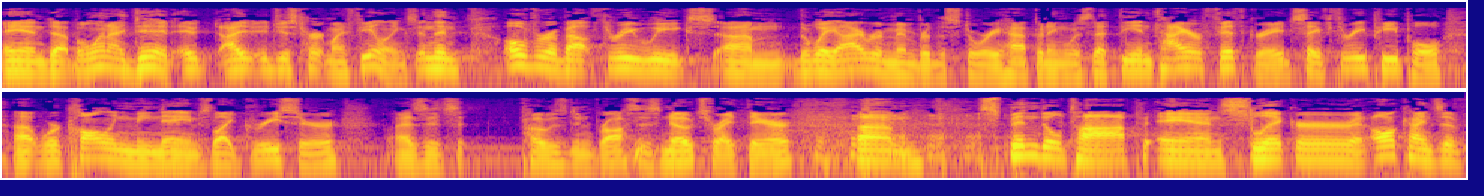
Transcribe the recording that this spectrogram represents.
And, uh, but when I did, it, I, it just hurt my feelings. And then over about three weeks, um, the way I remember the story happening was that the entire fifth grade, save three people, uh, were calling me names like Greaser, as it's posed in Ross's notes right there. Um, Spindletop and slicker and all kinds of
